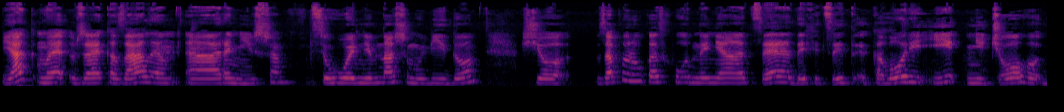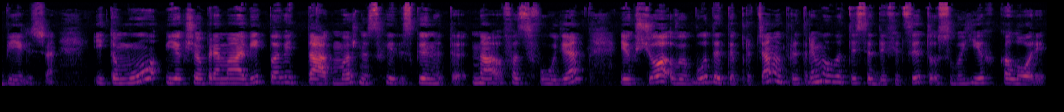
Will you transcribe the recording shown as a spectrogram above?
Як ми вже казали е, раніше, сьогодні в нашому відео, що запорука схуднення це дефіцит калорій і нічого більше. І тому, якщо пряма відповідь, так, можна скинути на фастфуді, якщо ви будете при цьому притримуватися дефіциту своїх калорій.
